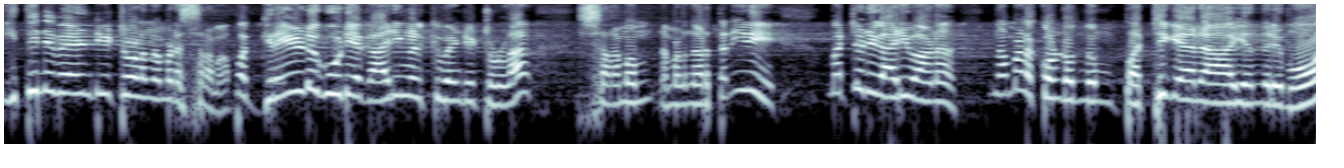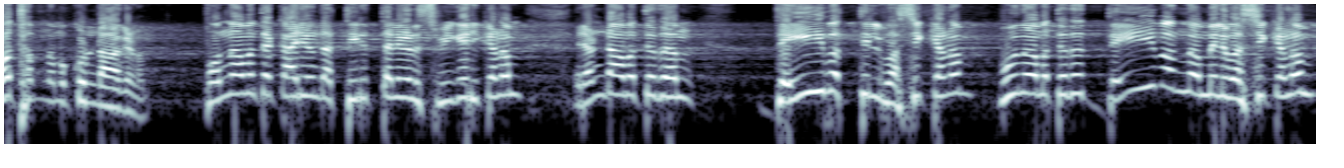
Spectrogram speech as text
ഇതിന് വേണ്ടിയിട്ടുള്ള നമ്മുടെ ശ്രമം. അപ്പൊ ഗ്രേഡ് കൂടിയ കാര്യങ്ങൾക്ക് വേണ്ടിയിട്ടുള്ള ശ്രമം നമ്മൾ നടത്തണം. ഇനി മറ്റൊരു കാര്യമാണ് നമ്മളെ കൊണ്ടൊന്നും പറ്റുകയില്ല എന്നൊരു ബോധം നമുക്കുണ്ടാകണം. ഒന്നാമത്തെ കാര്യം എന്താ? തിരുത്തലുകൾ സ്വീകരിക്കണം. രണ്ടാമത്തേത് ദൈവത്തിൽ വസിക്കണം. മൂന്നാമത്തേത് ദൈവം നമ്മിൽ വസിക്കണം.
